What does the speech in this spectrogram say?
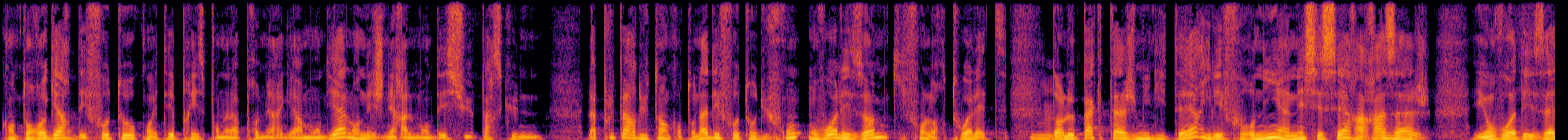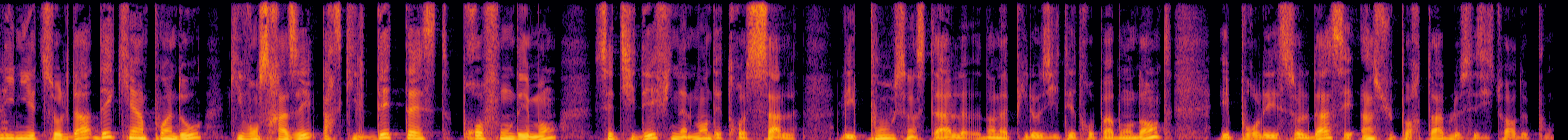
quand on regarde des photos qui ont été prises pendant la Première Guerre mondiale, on est généralement déçu parce que la plupart du temps, quand on a des photos du front, on voit les hommes qui font leur toilette. Dans le pactage militaire, il est fourni un nécessaire à rasage. Et on voit des alignés de soldats, dès qu'il y a un point d'eau, qui vont se raser parce qu'ils détestent profondément cette idée finalement d'être sale. Les poux s'installent dans la pilosité trop abondante et pour les soldats, c'est insupportable ces histoires de poux.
